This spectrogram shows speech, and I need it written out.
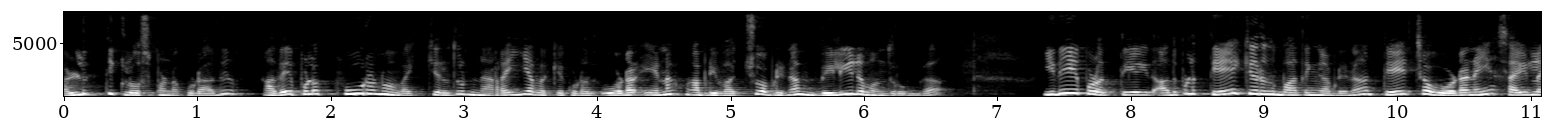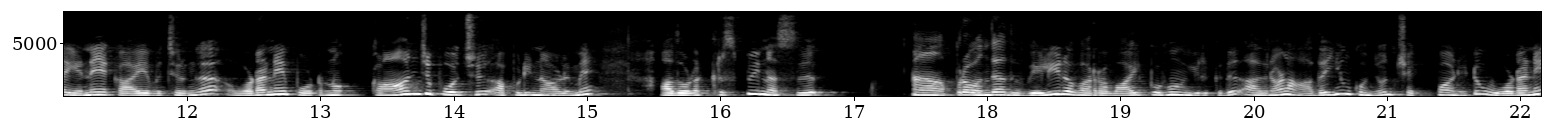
அழுத்தி க்ளோஸ் பண்ணக்கூடாது. அதே போல் பூரணம் வைக்கிறதும் நிறைய வைக்கக்கூடாது. உட ஏன்னா அப்படி வச்சோம் அப்படின்னா வெளியில் வந்துருங்க. இதே போல் தே அது போல் தேய்க்கிறதும் பார்த்தீங்க அப்படின்னா தேய்ச்ச உடனே சைடில் எண்ணெயை காய வச்சுருங்க. உடனே போட்டணும். காஞ்சு போச்சு அப்படின்னாலுமே அதோட கிறிஸ்பினஸ்ஸு அப்புறம் வந்து அது வெளியில் வர்ற வாய்ப்பும் இருக்குது. அதனால் அதையும் கொஞ்சம் செக் பண்ணிவிட்டு உடனே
